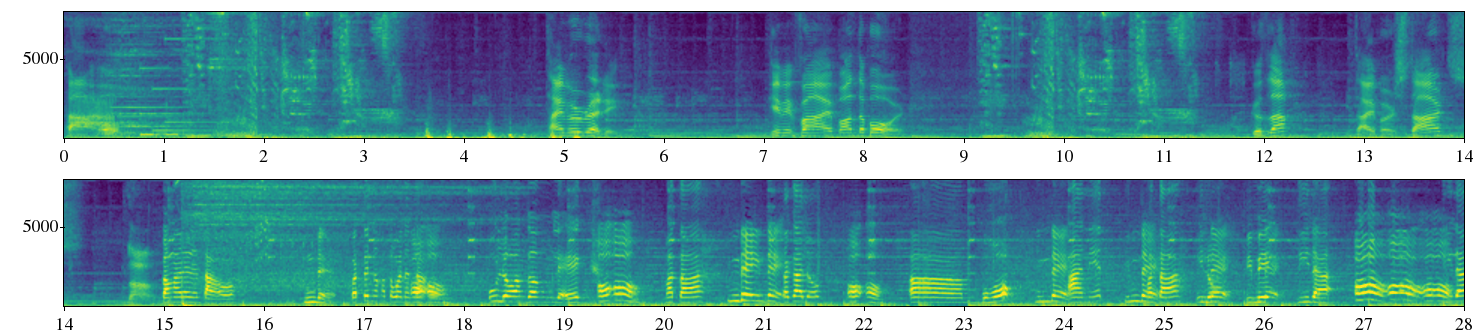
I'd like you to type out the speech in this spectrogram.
tao. Timer ready. Give me five on the board. Good luck. Timer starts now. Pangalan ng tao? Hindi. Parte ng katawan ng tao? Ulo hanggang leeg? Oo. Mata? Hindi, hindi. Tagalog? Oo. Um, buhok? Hindi. Anit? Hindi. Mata? Ilong? Bibig? Dila? Oo, oo, oo. Dila?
